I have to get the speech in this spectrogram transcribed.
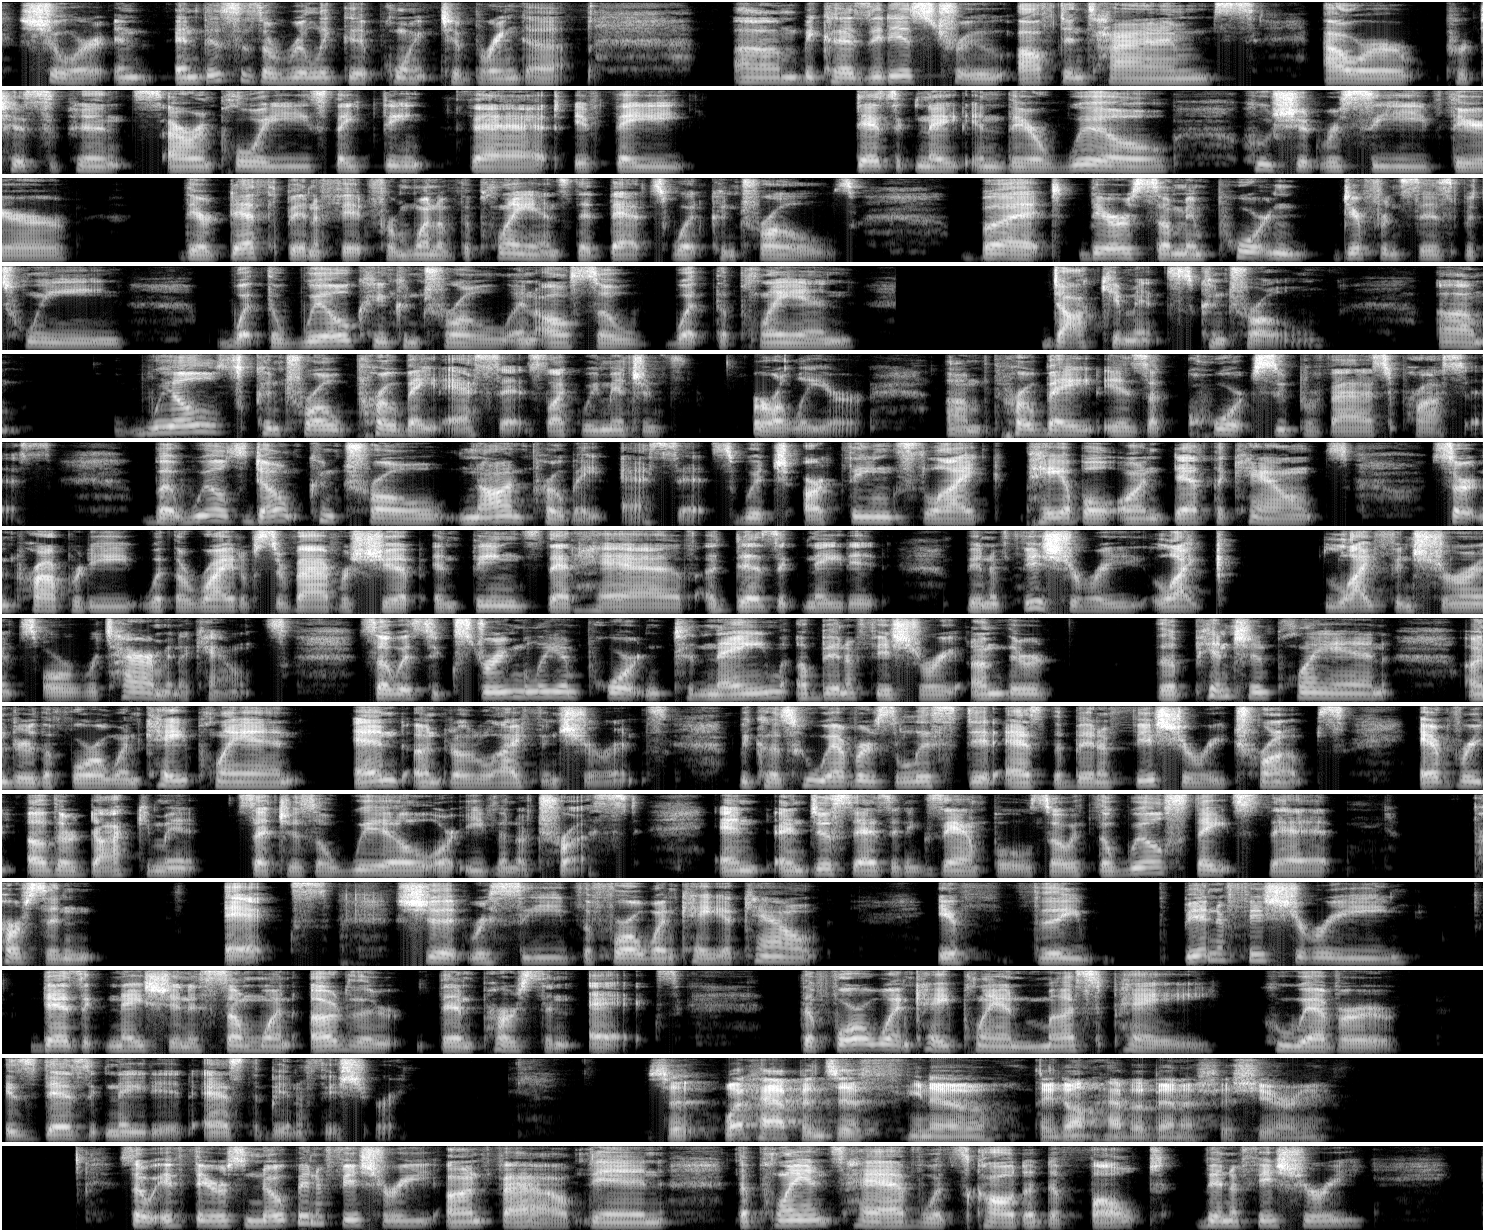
Sure. And, and this is a really good point to bring up um, because it is true. Oftentimes, our participants, our employees, they think that if they designate in their will who should receive their their death benefit from one of the plans that that's what controls but there are some important differences between what the will can control and also what the plan documents control um, wills control probate assets like we mentioned earlier. Um, probate is a court supervised process, but wills don't control non probate assets, which are things like payable on death accounts, certain property with a right of survivorship, and things that have a designated beneficiary, like life insurance or retirement accounts. So it's extremely important to name a beneficiary under the pension plan, under the 401k plan, and under life insurance because whoever's listed as the beneficiary trumps every other document such as a will or even a trust. And and just as an example, so if the will states that person X should receive the 401k account, if the beneficiary designation is someone other than person X, the 401k plan must pay whoever is designated as the beneficiary. So, what happens if, you know, they don't have a beneficiary? So, if there's no beneficiary on file, then the plans have what's called a default beneficiary.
